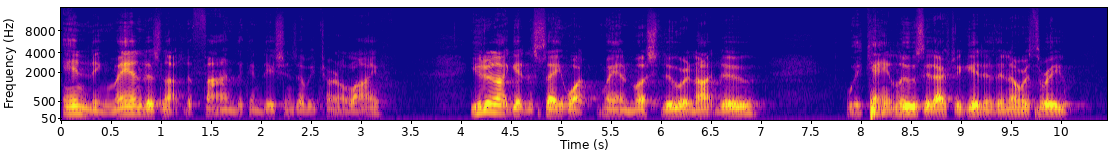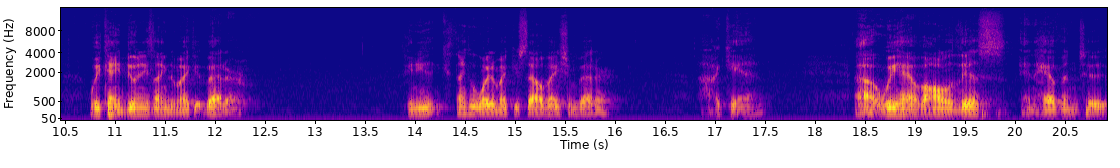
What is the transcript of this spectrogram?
ending. Man does not define the conditions of eternal life. You do not get to say what man must do or not do. We can't lose it after getting it. And number three, we can't do anything to make it better. Can you think of a way to make your salvation better? I can. Uh, we have all of this in heaven too.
